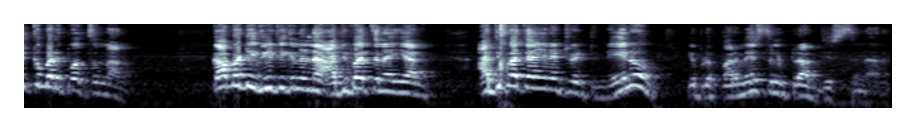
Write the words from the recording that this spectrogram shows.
చిక్కుబడిపోతున్నాను. కాబట్టి వీటికి నేను అధిపతిని అయ్యాను. అధిపతి అయినటువంటి నేను ఇప్పుడు పరమేశ్వరుని ప్రార్థిస్తున్నాను.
